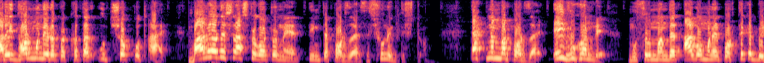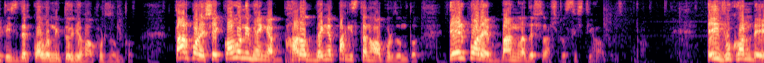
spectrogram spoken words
আর এই ধর্ম নিরপেক্ষতার উৎস কোথায়? বাংলাদেশ রাষ্ট্র গঠনের তিনটা পর্যায় আছে, সুনির্দিষ্ট। এক নম্বর পর্যায়ে, এই ভূখণ্ডে মুসলমানদের আগমনের পর থেকে ব্রিটিশদের কলোনি তৈরি হওয়া পর্যন্ত। তারপরে সেই কলোনি ভেঙে ভারত ভেঙে পাকিস্তান হওয়া পর্যন্ত। এরপরে বাংলাদেশ রাষ্ট্র সৃষ্টি হওয়া পর্যন্ত। এই ভূখণ্ডে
